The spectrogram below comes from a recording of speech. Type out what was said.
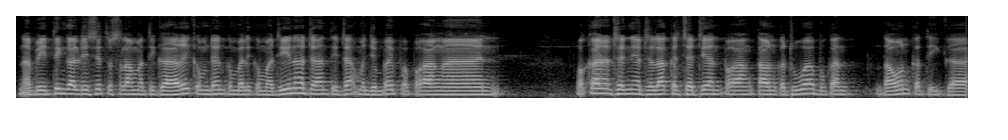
Nabi tinggal di situ selama tiga hari kemudian kembali ke Madinah dan tidak menjumpai peperangan. Bahkan adanya adalah kejadian perang tahun kedua bukan tahun ketiga.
